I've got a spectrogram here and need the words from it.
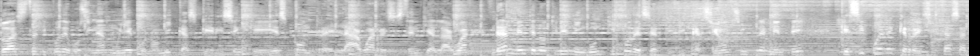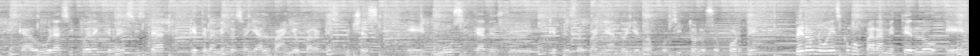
todo este tipo de bocinas muy económicas que dicen que es contra el agua, resistente al agua, realmente no tienen ningún tipo de certificación, simplemente que sí puede que resista salpicaduras, sí puede que resista que te la metas allá al baño para que escuches eh, música desde que te estás bañando y el vaporcito lo soporte, pero no es como para meterlo en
